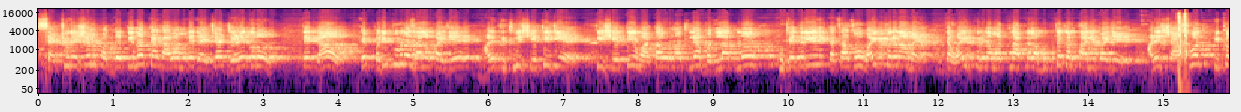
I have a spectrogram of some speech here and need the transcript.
सॅच्युरेशन पद्धतीनं त्या गावामध्ये द्यायच्या जेणेकरून ते गाव हे परिपूर्ण झालं पाहिजे. आणि तिथली शेती जी आहे ती शेती वातावरणातल्या बदलातनं कुठेतरी त्याचा जो वाईट परिणाम आहे त्या वाईट परिणामातनं आपल्याला मुक्त करता आली पाहिजे. आणि शाश्वत पिकं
